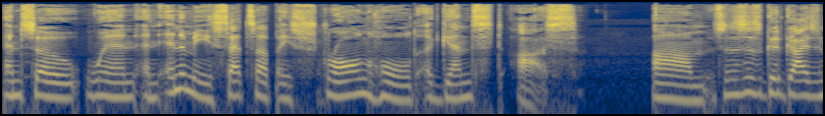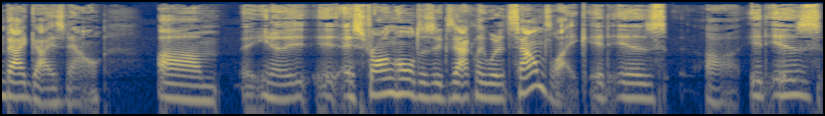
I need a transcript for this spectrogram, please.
And so when an enemy sets up a stronghold against us, um, so this is good guys and bad guys now. Um, you know, it, it, a stronghold is exactly what it sounds like. It is, uh, it is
